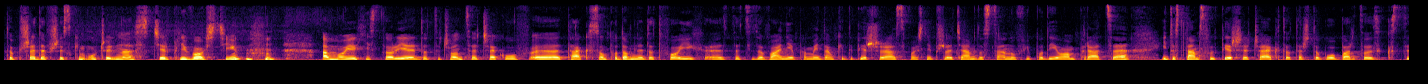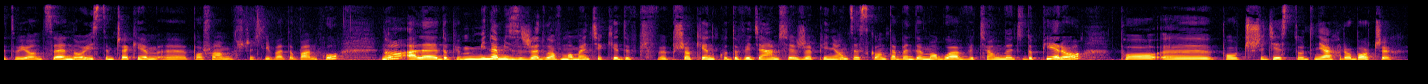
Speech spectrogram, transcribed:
To przede wszystkim uczy nas cierpliwości, A moje historie dotyczące czeków, e, tak, są podobne do Twoich, e, zdecydowanie. Pamiętam, kiedy pierwszy raz właśnie przyleciałam do Stanów i podjęłam pracę i dostałam swój pierwszy czek, to też to było bardzo ekscytujące. No i z tym czekiem e, poszłam szczęśliwa do banku, no ale mina mi zrzedła w momencie, kiedy przy, przy okienku dowiedziałam się, że pieniądze z konta będę mogła wyciągnąć dopiero po, po 30 dniach roboczych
